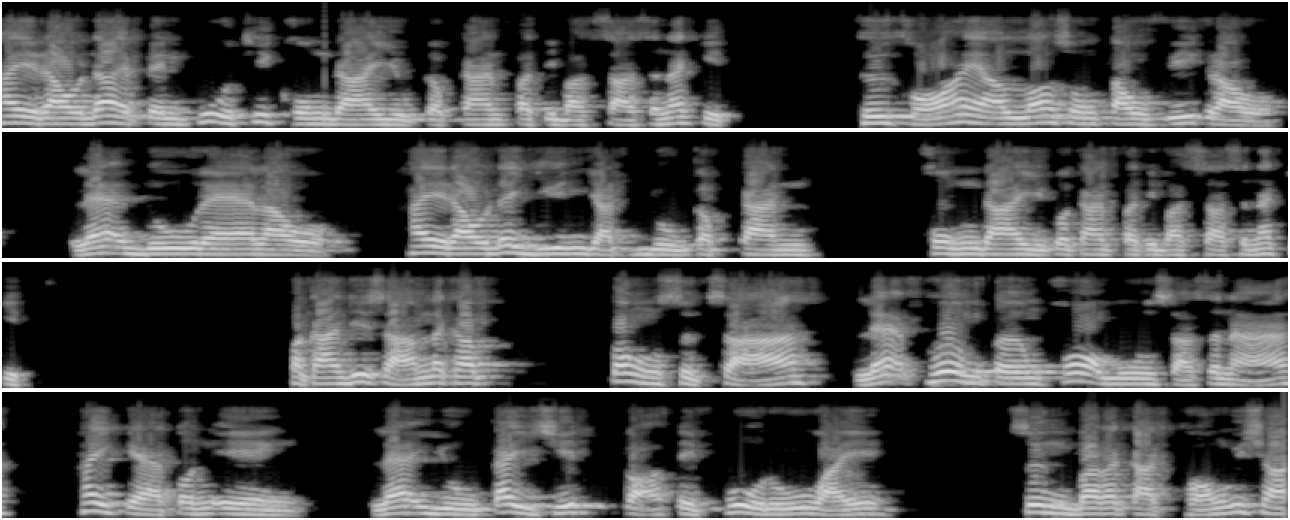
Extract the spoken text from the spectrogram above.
ให้เราได้เป็นผู้ที่คงดายอยู่กับการปฏิบัติศาสนกิจ คือขอให้อัลลอฮ์ทรงเตาฟีกเรา และดูแลเราให้เราได้ยืนหยัดอยู่กับการคงดายอยู่กับการปฏิบัติศาสนกิจ ประการที่สามนะครับ ต้องศึกษาและเพิ่มเติมข้อมูลศาสนาให้แก่ตนเอง และอยู่ใกล้ชิดเกาะติดผู้รู้ไว้ ซึ่งบรกัดของวิชา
